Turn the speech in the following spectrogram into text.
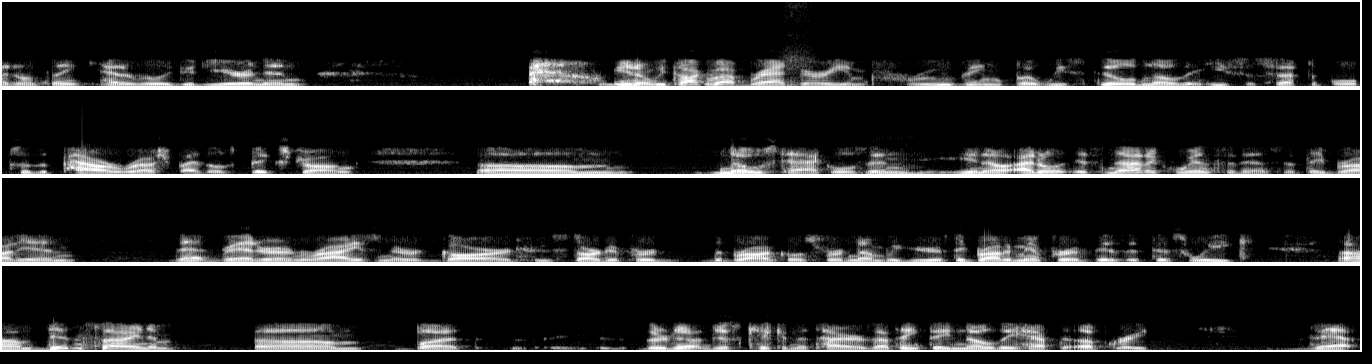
I don't think had a really good year. And then, you know, we talk about Bradbury improving, but we still know that he's susceptible to the power rush by those big, strong um, nose tackles. And you know, I don't. It's not a coincidence that they brought in that veteran Risner guard who started for the Broncos for a number of years. They brought him in for a visit this week. Um, didn't sign him, um, but they're not just kicking the tires. I think they know they have to upgrade that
